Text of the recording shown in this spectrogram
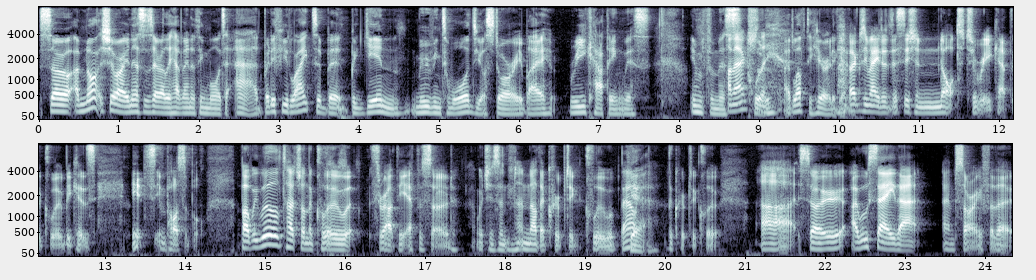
So I'm not sure I necessarily have anything more to add, but if you'd like to be- begin moving towards your story by recapping this infamous I'm actually- clue, I'd love to hear it again. I've actually made a decision not to recap the clue because it's impossible. But we will touch on the clue throughout the episode, which is an, another cryptic clue about Yeah. the cryptic clue. Uh, so I will say that I'm sorry for the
